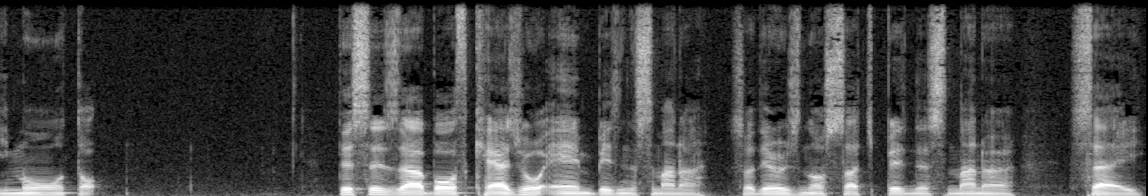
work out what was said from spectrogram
imoto. This is uh, both casual and business manner. So there is no such business manner, say,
